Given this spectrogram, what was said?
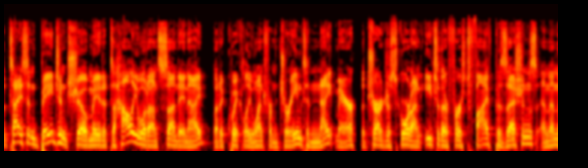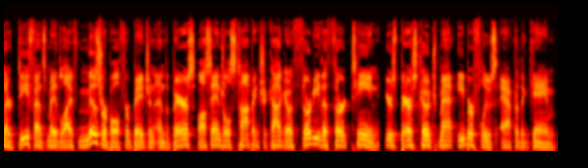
The Tyson Bagent show made it to Hollywood on Sunday night, but it quickly went from dream to nightmare. The Chargers scored on each of their first five possessions, and then their defense made life miserable for Bagent and the Bears. Los Angeles topping Chicago 30 to 13. Here's Bears coach Matt Eberflus after the game.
